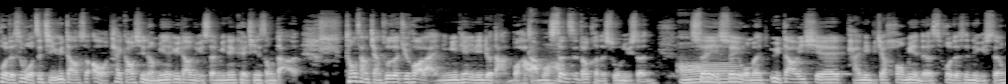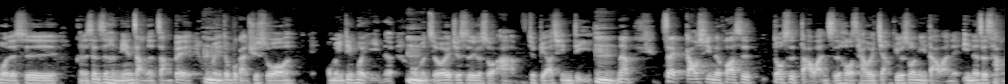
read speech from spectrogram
或者是我自己遇到说，哦，太高兴了，我明天遇到女生，明天可以轻松打了。通常讲出这句话来，你明天一定就打不好，打不好，甚至都可能输女生。哦，所以，所以我们遇到一些排名比较后面的，或者是女生，或者是可能甚至很年长的长辈，嗯、我们也都不敢去说，我们一定会赢的。嗯、我们只会就是一个说啊，就不要轻敌。嗯，那再高兴的话是都是打完之后才会讲。比如说你打完了赢了这场，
